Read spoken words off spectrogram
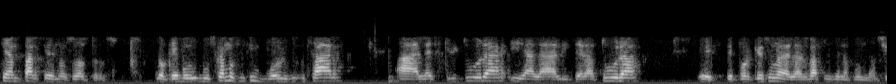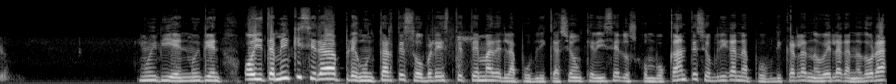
sean parte de nosotros. Lo que buscamos es impulsar a la escritura y a la literatura, este, porque es una de las bases de la fundación. Muy bien, muy bien. Oye, también quisiera preguntarte sobre este tema de la publicación que dice los convocantes se obligan a publicar la novela ganadora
